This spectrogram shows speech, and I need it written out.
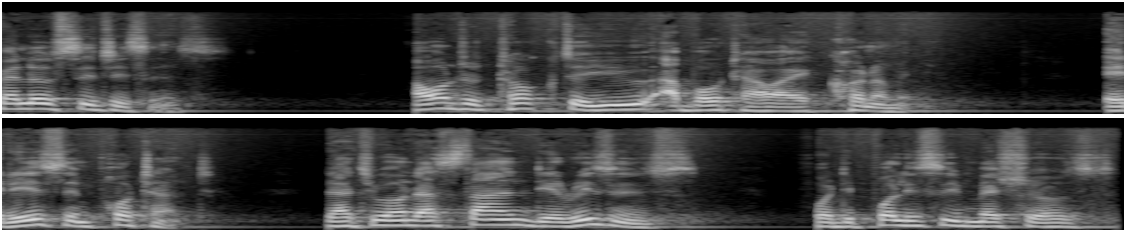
Fellow citizens, I want to talk to you about our economy. It is important that you understand the reasons for the policy measures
